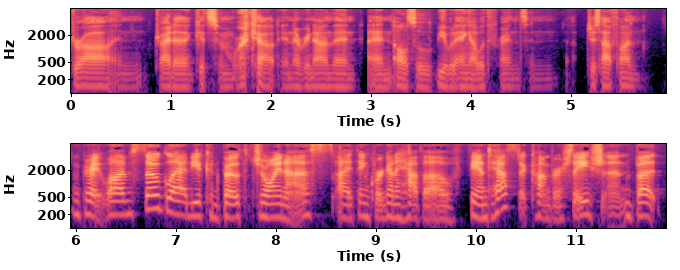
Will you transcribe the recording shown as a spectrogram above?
draw and try to get some workout in every now and then, and also be able to hang out with friends and just have fun. Great. Well, I'm so glad you could both join us. I think we're going to have a fantastic conversation. But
